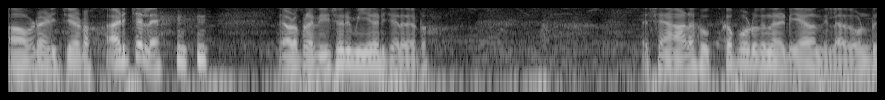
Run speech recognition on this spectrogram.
ആ അവിടെ അടിച്ചു കേട്ടോ. അടിച്ചല്ലേ? അവിടെ പ്രതീക്ഷ ഒരു മീൻ അടിച്ചത് കേട്ടോ. പക്ഷെ ആൾ ഹുക്കപ്പ് കൊടുക്കുന്ന റെഡിയാവുന്നില്ല അതുകൊണ്ട്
